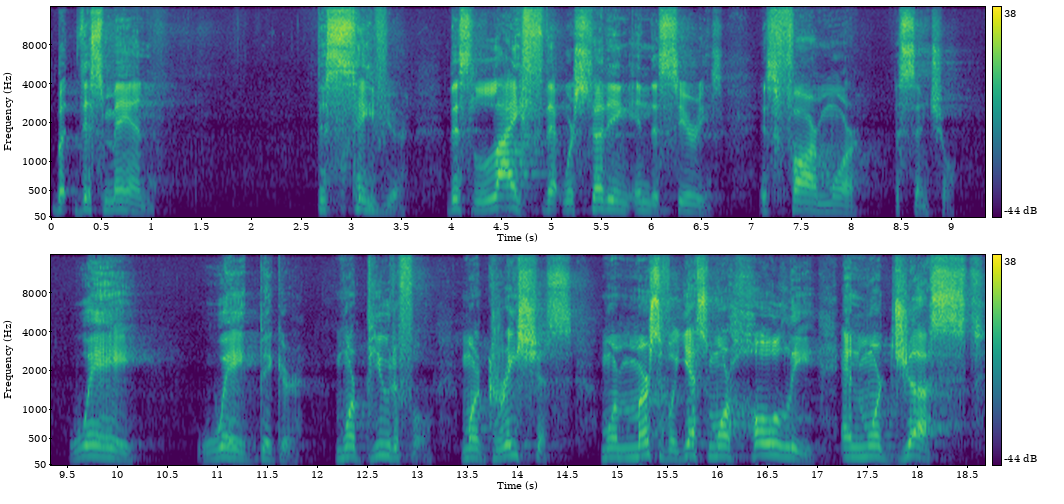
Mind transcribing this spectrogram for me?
But this man, this Savior, this life that we're studying in this series is far more essential, way, way bigger, more beautiful, more gracious, more merciful, yes, more holy and more just,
